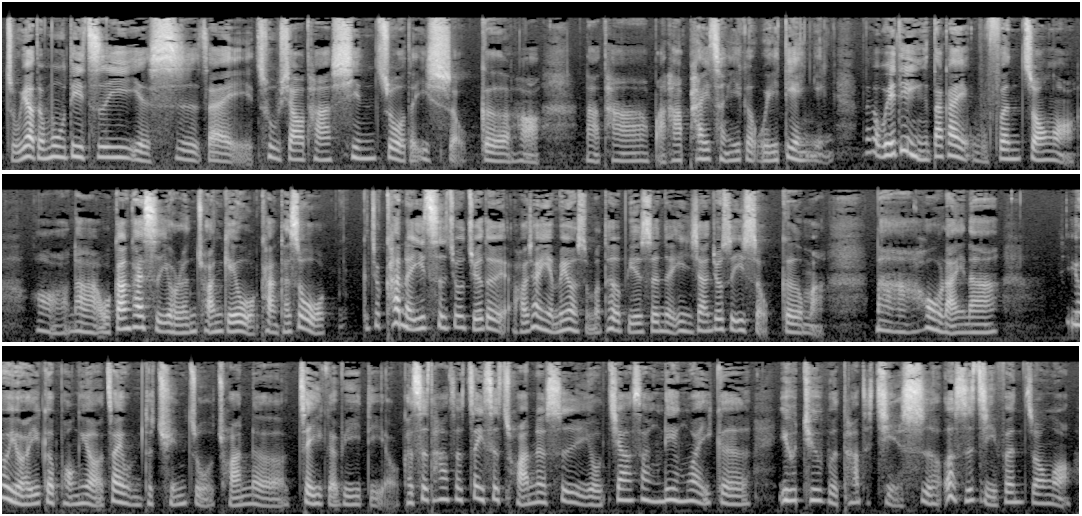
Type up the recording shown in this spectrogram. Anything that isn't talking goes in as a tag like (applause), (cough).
主要的目的之一也是在促销他新作的一首歌哈。那他把它拍成一个微电影，那个微电影大概五分钟哦哦。那我刚开始有人传给我看，可是我就看了一次，就觉得好像也没有什么特别深的印象，就是一首歌嘛。那后来呢？又有一个朋友在我们的群组传了这一个 video，可是他的这次传的是有加上另外一个 YouTube 他的解释，二十几分钟哦。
